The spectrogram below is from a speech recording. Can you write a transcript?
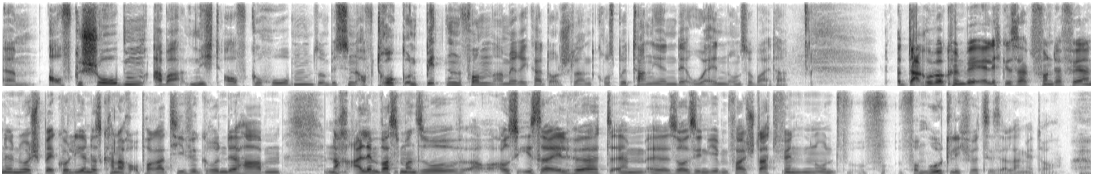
ähm, aufgeschoben, aber nicht aufgehoben, so ein bisschen auf Druck und Bitten von Amerika, Deutschland, Großbritannien, der UN und so weiter? Darüber können wir ehrlich gesagt von der Ferne nur spekulieren. Das kann auch operative Gründe haben. Nach allem, was man so aus Israel hört, ähm, äh, soll sie in jedem Fall stattfinden und vermutlich wird sie sehr lange dauern. Ja.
